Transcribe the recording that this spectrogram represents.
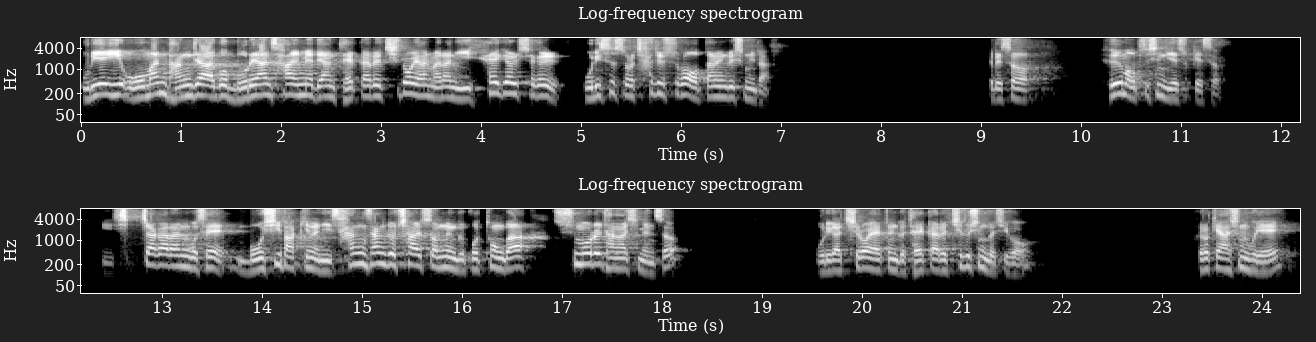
우리의 이 오만 방자하고 무례한 삶에 대한 대가를 치러야 할 만한 이 해결책을 우리 스스로 찾을 수가 없다는 것입니다. 그래서 흠 없으신 예수께서 이 십자가라는 곳에 못이 박히는 이 상상조차 할 수 없는 그 고통과 수모를 당하시면서 우리가 치러야 했던 그 대가를 치르신 것이고 그렇게 하신 후에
